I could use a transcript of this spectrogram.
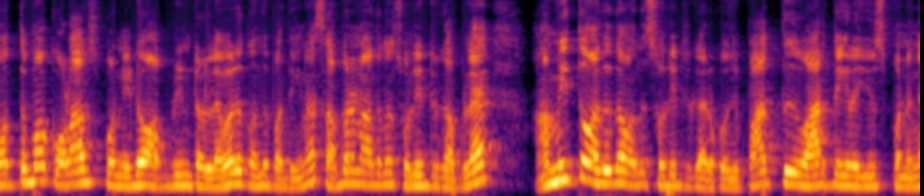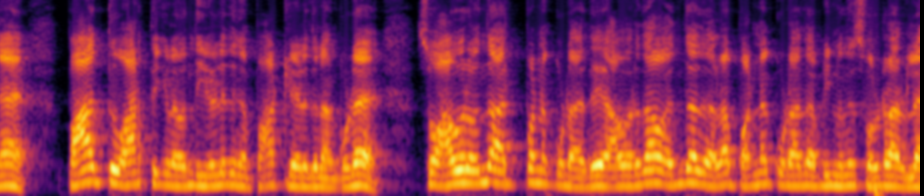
மொத்தமாக கொலாப்ஸ் பண்ணிடும் அப்படின்ற லெவலுக்கு வந்து பார்த்தீங்கன்னா சபரநாதனும் சொல்லிட்டு இருக்காப்புல அமித்தும் அதுதான் வந்து சொல்லிட்டு இருக்காரு கொஞ்சம் பார்த்து வார்த்தைகளை யூஸ் பண்ணுங்கள் பார்த்து வார்த்தைகளை வந்து எழுதுங்க. பாட்டில் எழுதுனா கூட. ஸோ அவர் வந்து அர்ட் பண்ணக்கூடாது. அவர் தான் வந்து அதெல்லாம் பண்ணக்கூடாது அப்படின்னு வந்து சொல்கிறாருல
